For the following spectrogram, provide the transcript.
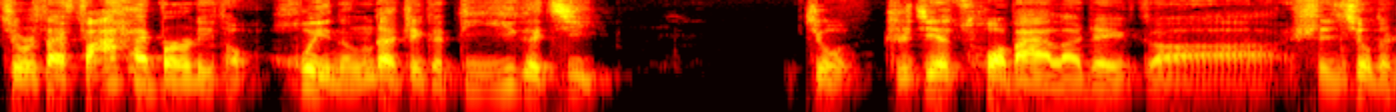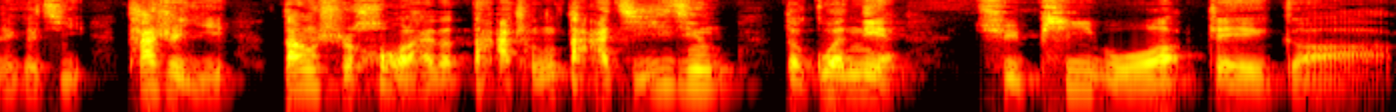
就是在法海本里头，慧能的这个第一个计，就直接挫败了这个神秀的这个计。他是以当时后来的大乘大集经的观念去批驳这个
